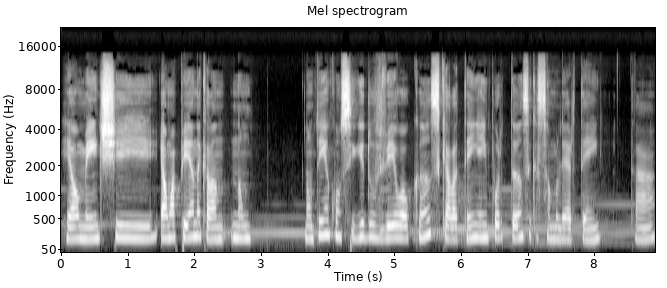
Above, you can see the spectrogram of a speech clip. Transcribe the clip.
realmente é uma pena que ela não, não tenha conseguido ver o alcance que ela tem a importância que essa mulher tem, tá?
